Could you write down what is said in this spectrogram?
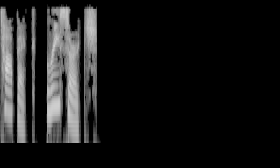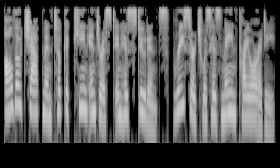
Topic: Research. Although Chapman took a keen interest in his students, research was his main priority.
